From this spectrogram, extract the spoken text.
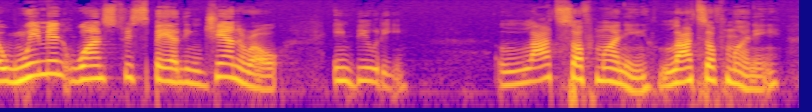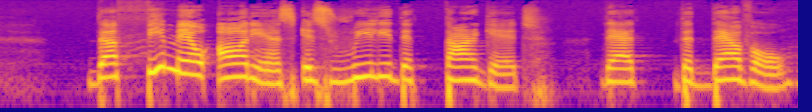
uh, women wants to spend in general in beauty, lots of money, lots of money. The female audience is really the target that the devil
